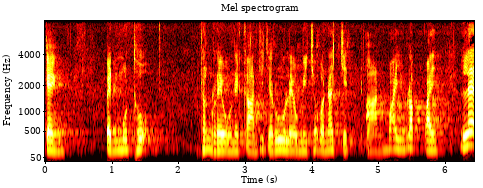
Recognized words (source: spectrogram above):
เก่ง เป็นมุทุทั้งเร็วในการที่จะรู้เร็วมีชวนาจิตอ่านไวรับไป และ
